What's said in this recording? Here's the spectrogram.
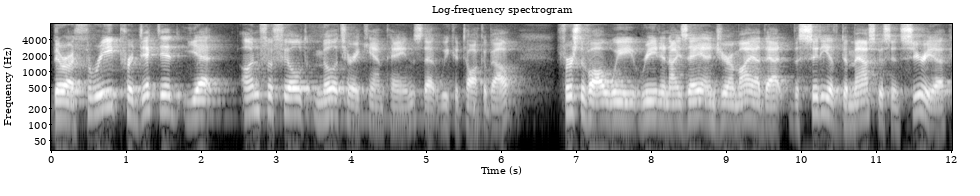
there are three predicted yet unfulfilled military campaigns that we could talk about. First of all, we read in Isaiah and Jeremiah that the city of Damascus in Syria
